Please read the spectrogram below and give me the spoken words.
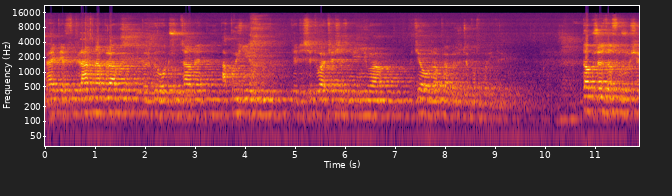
Najpierw plan naprawy, który był odrzucany, a później, kiedy sytuacja się zmieniła, w dzieło naprawy Rzeczypospolitej. Dobrze zasłużył się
